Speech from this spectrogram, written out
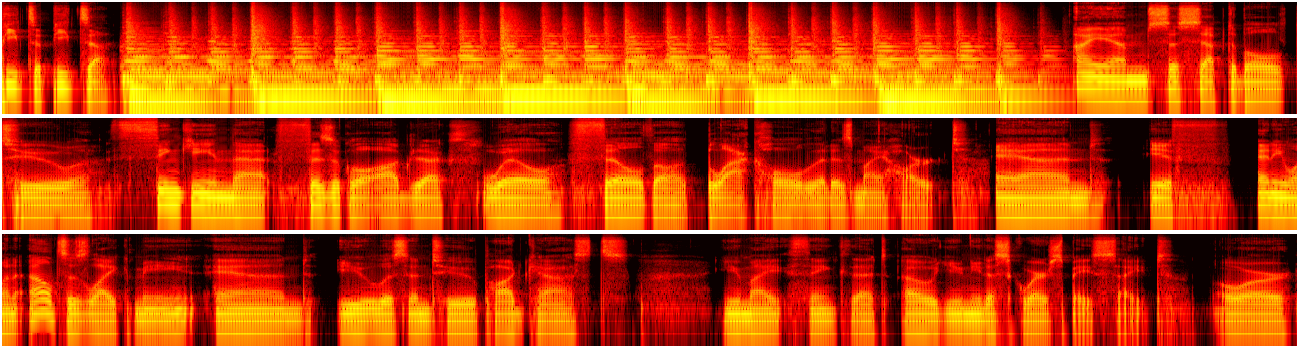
Pizza, pizza. I am susceptible to thinking that physical objects will fill the black hole that is my heart. And if anyone else is like me and you listen to podcasts, you might think that, oh, you need a Squarespace site or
